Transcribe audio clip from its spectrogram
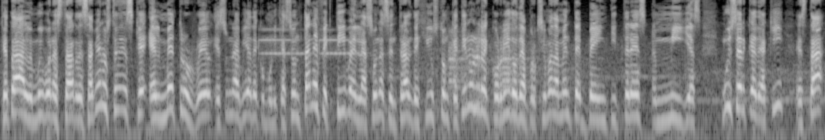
¿Qué tal? Muy buenas tardes. ¿Sabían ustedes que el Metro Rail es una vía de comunicación tan efectiva en la zona central de Houston que tiene un recorrido de aproximadamente 23 millas? Muy cerca de aquí está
